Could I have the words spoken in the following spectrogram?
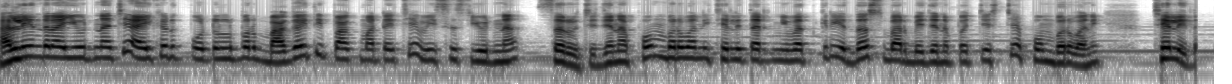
હાલની અંદર આ યોજના છે, આઈ ખેડૂત પોર્ટલ પર બાગાયતી પાક માટે છે, વિશેષ યોજના શરૂ છે, જેના ફોર્મ ભરવાની છેલ્લી તારીખની વાત કરીએ, દસ બાર બે હજાર પચીસ છે, ફોર્મ ભરવાની છેલ્લી તારીખ.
